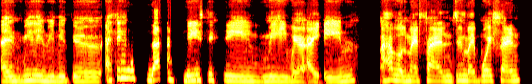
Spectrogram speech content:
I really, really do. I think that's basically really where I aim. I have all my friends and my boyfriend.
